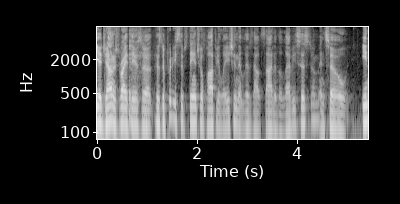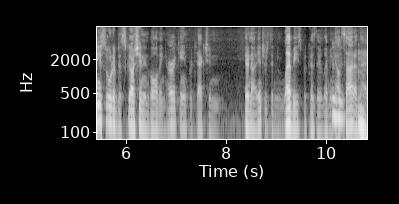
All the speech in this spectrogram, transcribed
Yeah, John is right. There's a there's a pretty substantial population that lives outside of the levee system, and so any sort of discussion involving hurricane protection, they're not interested in levees because they're living outside of that.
